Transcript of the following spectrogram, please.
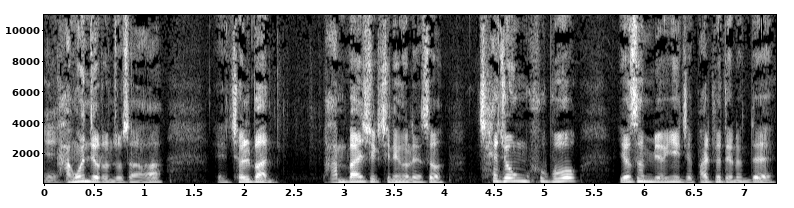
예. 당원 여론조사 예, 절반 반반씩 진행을 해서 최종 후보 6명이 이제 발표되는데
